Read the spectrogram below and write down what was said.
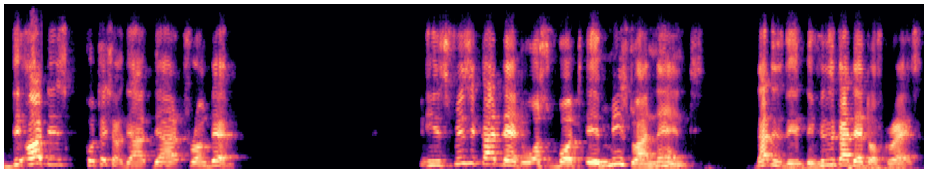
The, all these quotations, they are, they are from them. His physical death was but a means to an end. That is the, the physical death of Christ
